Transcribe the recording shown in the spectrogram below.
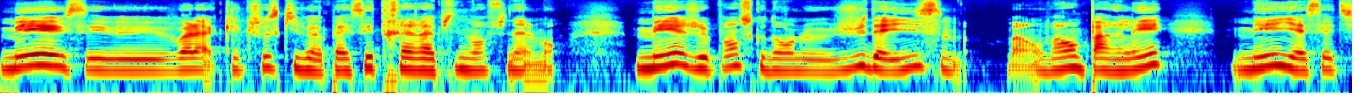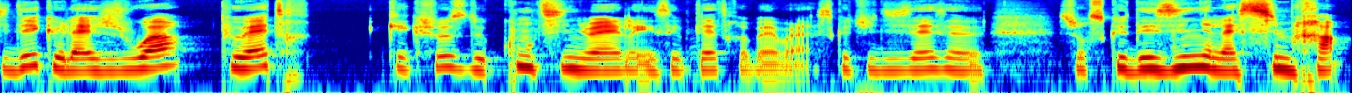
mais c'est voilà quelque chose qui va passer très rapidement finalement. Mais je pense que dans le judaïsme, bah, on va en parler, mais il y a cette idée que la joie peut être quelque chose de continuel, et c'est peut-être bah, voilà ce que tu disais euh, sur ce que désigne la simra.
